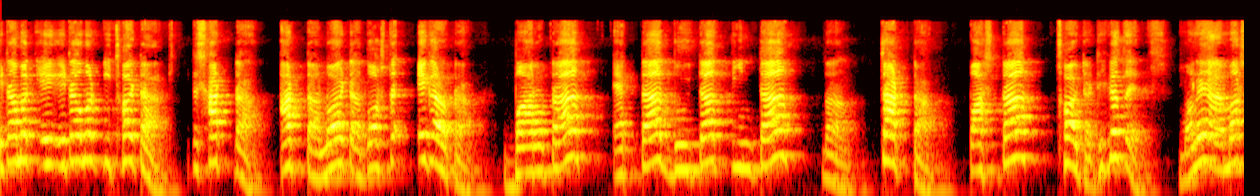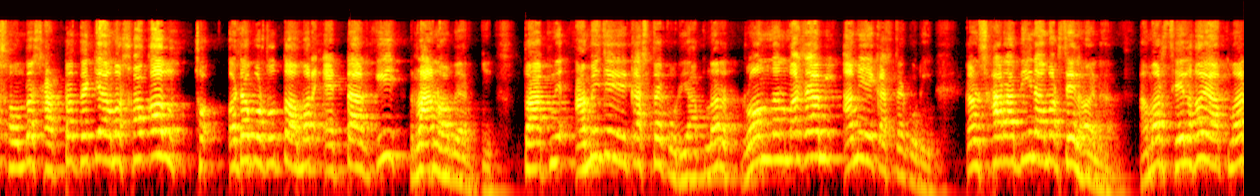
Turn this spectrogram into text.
এটা আমার এটা আমার কি ছয়টা? এটা সাতটা, আটটা, নয়টা, দশটা, এগারোটা, বারোটা, একটা, দুইটা, তিনটা না চারটা, পাঁচটা, ছয়টা, ঠিক আছে? মানে আমার সন্ধ্যা সাতটা থেকে আমার সকাল ছয়টা পর্যন্ত আমার একটা আর কি রান হবে আর কি। তো আপনি, আমি যে এই কাজটা করি, আপনার রমজান মাসে আমি আমি এই কাজটা করি। কারণ সারাদিন আমার সেল হয় না। আমার সেল হয় আপনার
